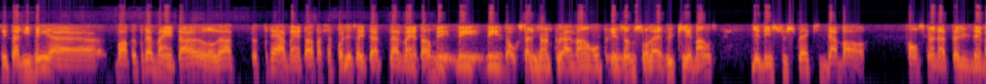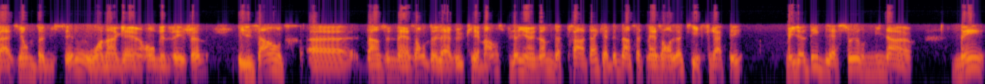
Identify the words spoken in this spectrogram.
c'est arrivé à, à peu près 20 heures, là, à peu près à 20 heures, parce que la police a été appelée à 20 heures, mais, mais, mais donc c'est arrivé un peu avant, on présume, sur la rue Clémence. Il y a des suspects qui d'abord font ce qu'on appelle une invasion de domicile, ou en anglais un home invasion. Ils entrent euh, dans une maison de la rue Clémence, puis là, il y a un homme de 30 ans qui habite dans cette maison-là qui est frappé, mais il a des blessures mineures. Mais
